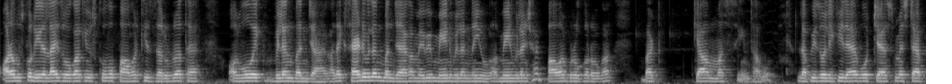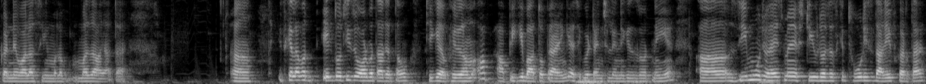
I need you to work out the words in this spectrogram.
और अब उसको रियलाइज़ होगा कि उसको वो पावर की ज़रूरत है। और वो एक विलन बन जाएगा। लाइक साइड विलन बन जाएगा मे बी मेन विलन नहीं होगा। मेन विलन शायद पावर ब्रोकर होगा बट क्या मस्त सीन था वो। लपीजो लिखी रहे वो चेस्ट में स्टेप करने वाला सीन मतलब मज़ा आ जाता है। आ, इसके अलावा एक दो चीज़ें और बता देता हूँ ठीक है? फिर हम आप आप ही की बातों पे आएँगे ऐसी कोई टेंशन लेने की ज़रूरत नहीं है। आ, जीमो जो है इसमें स्टीव रॉजर्स की थोड़ी सी तारीफ़ करता है।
